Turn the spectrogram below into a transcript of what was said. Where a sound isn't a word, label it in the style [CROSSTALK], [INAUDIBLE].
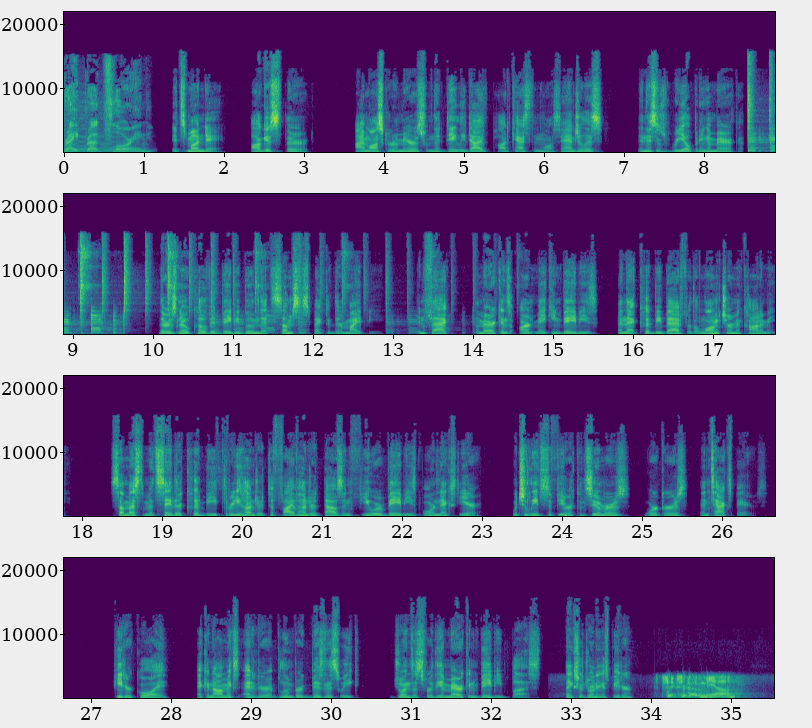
Rite Rug Flooring. It's Monday, August 3rd. I'm Oscar Ramirez from the Daily Dive podcast in Los Angeles, and this is Reopening America. There is no COVID baby boom that some suspected there might be. In fact, Americans aren't making babies, and that could be bad for the long term economy. Some estimates say there could be 300 to 500,000 fewer babies born next year, which leads to fewer consumers, workers, and taxpayers. Peter Coy, economics editor at Bloomberg Business Week, joins us for the American Baby Bust. Thanks for joining us, Peter. Thanks for having me on.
